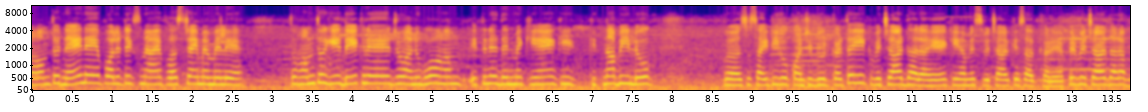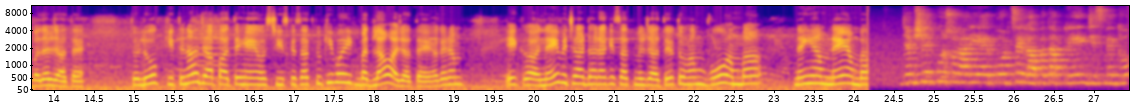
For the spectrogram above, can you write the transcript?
हम तो नए नए पॉलिटिक्स में आए फ़र्स्ट टाइम एमएलए है। तो हम तो ये देख रहे हैं, जो अनुभव हम इतने दिन में किए हैं कि कितना भी लोग सोसाइटी को कंट्रीब्यूट करता है, एक विचारधारा है कि हम इस विचार के साथ खड़े हैं। फिर विचारधारा बदल जाता है। तो लोग कितना जा पाते हैं उस चीज़ के साथ, क्योंकि वो एक बदलाव आ जाता है। अगर हम एक नए विचारधारा के साथ मिल जाते हैं तो हम वो अम्बा नहीं, हम नए अम्बा जमशेदपुर सोनाली एयरपोर्ट से लापता प्लेन, जिसमें दो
